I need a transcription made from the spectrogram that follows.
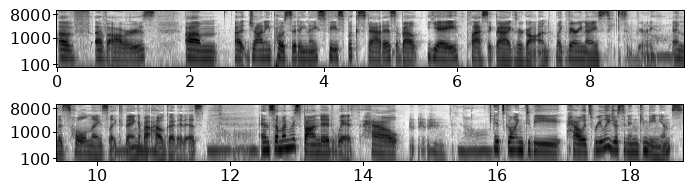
of of ours. Um, uh, Johnny posted a nice Facebook status about yay plastic bags are gone. Like very nice. He's very and this whole nice like thing about how good it is. And someone responded with how No. it's going to be how it's really just an inconvenience.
